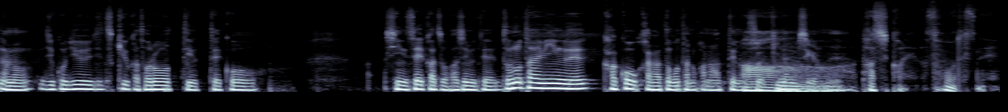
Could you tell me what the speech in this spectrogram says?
あの自己充実休暇取ろうって言ってこう、新生活を始めて、どのタイミングで書こうかなと思ったのかなっていうのはすごい気になりましたけどね。確かに。そうですね。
